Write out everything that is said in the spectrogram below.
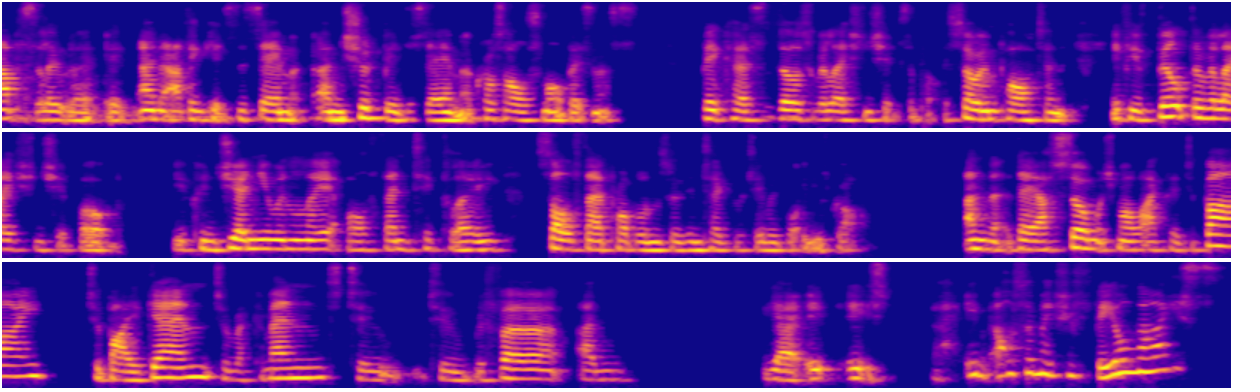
Absolutely. And i think it's the same and should be the same across all small business because mm-hmm. those relationships are so important. If you've built the relationship up, you can genuinely, authentically solve their problems with integrity with what you've got. And they are so much more likely to buy, to buy again, to recommend, to to refer. And yeah, it it's it also makes you feel nice.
